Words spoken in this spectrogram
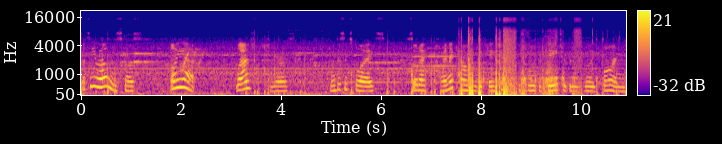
let's see what else to discuss. Oh yeah, last year's went to Six Flags, so that kind of counts as a vacation it was a day trip and it was really fun.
